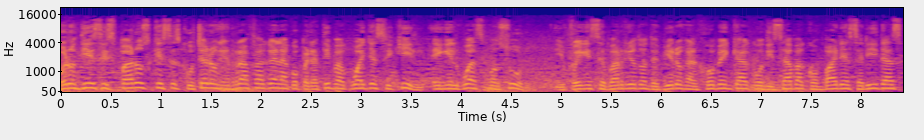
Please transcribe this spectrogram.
Fueron 10 disparos que se escucharon en ráfaga en la cooperativa Guaya Siquil, en el Guasmo Sur, y fue en ese barrio donde vieron al joven que agonizaba con varias heridas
